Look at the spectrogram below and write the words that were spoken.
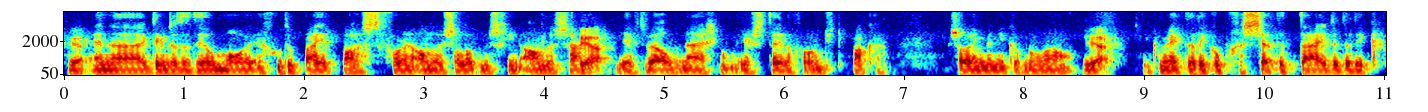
Ja. En eh, ik denk dat het heel mooi en goed ook bij je past. Voor een ander zal het misschien anders zijn. Ja. Die heeft wel de neiging om eerst het telefoontje te pakken. Zo in ben ik ook nog wel. Ja, Ik merk dat ik op gezette tijden, dat ik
